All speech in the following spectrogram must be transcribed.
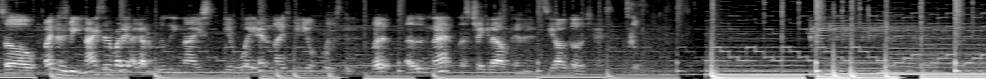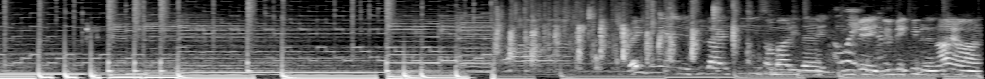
So the fact that he's being nice to everybody, I got a really nice giveaway and a nice video for the student. But other than that, let's check it out and see how it goes, guys. Let's go. Raise your hand if you guys see somebody that oh, you've Oh, been you've been keeping an eye on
